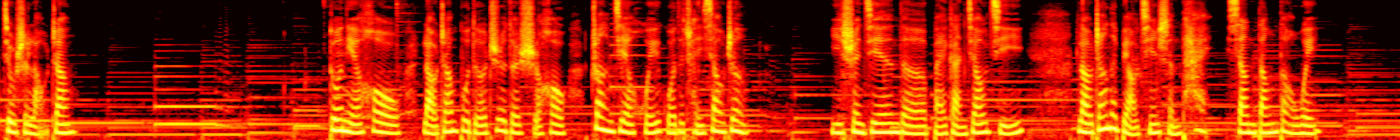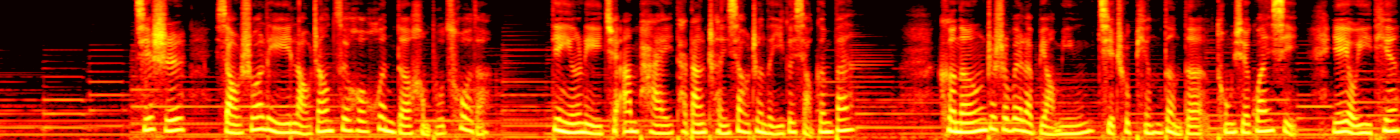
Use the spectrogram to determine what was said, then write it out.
就是老张。多年后，老张不得志的时候，撞见回国的陈孝正，一瞬间的百感交集，老张的表情神态相当到位。其实小说里老张最后混得很不错的。电影里却安排他当陈孝正的一个小跟班，可能这是为了表明起初平等的同学关系，也有一天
